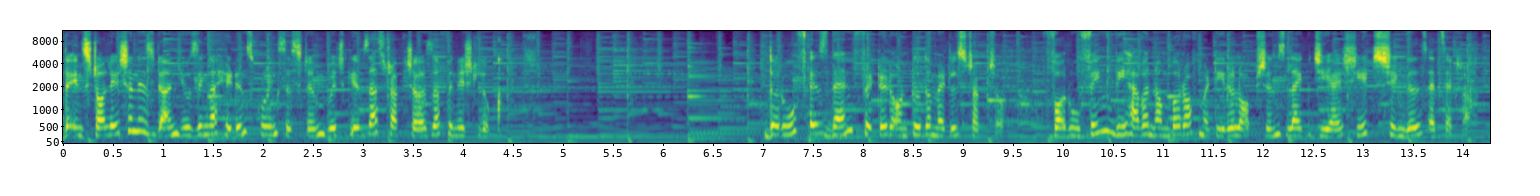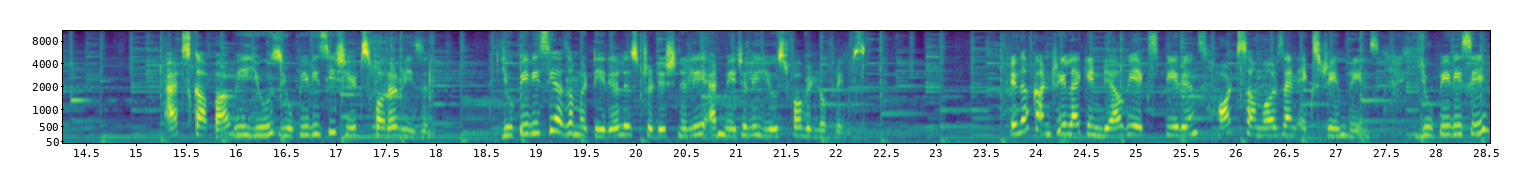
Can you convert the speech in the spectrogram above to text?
The installation is done using a hidden screwing system which gives our structures a finished look. The roof is then fitted onto the metal structure. For roofing, we have a number of material options like GI sheets, shingles, etc. At Skapa, we use UPVC sheets for a reason. UPVC as a material is traditionally and majorly used for window frames. In a country like India, we experience hot summers and extreme rains. UPVC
